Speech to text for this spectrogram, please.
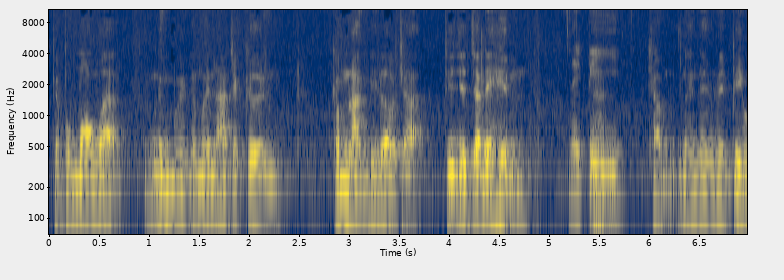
แต่ผมมองว่าหนึ่งหมื่นก็ไม่น่าจะเกินกำลังที่เราจะ ที่จะจะได้เห็นในปี ครับในในในปี 64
